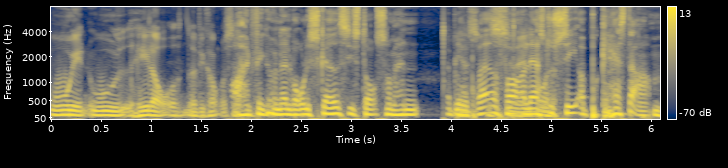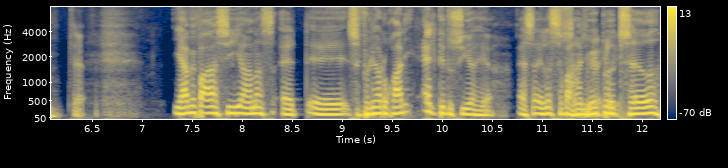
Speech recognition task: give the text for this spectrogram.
uge ind, uge ud, hele året, når vi kommer til. Og han fik jo en alvorlig skade sidste år, som han er blevet Ja, opereret for, og lad os du se op på kastearmen. Ja. Jeg vil bare sige, Anders, at øh, selvfølgelig har du ret i alt det, du siger her. Altså, ellers så var Som han jo ikke blevet taget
